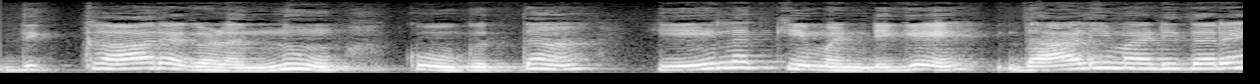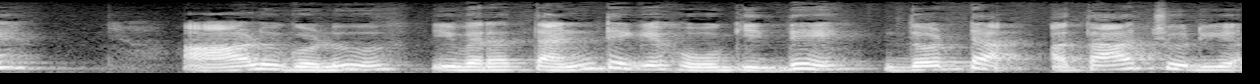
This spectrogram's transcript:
ಧಿಕ್ಕಾರಗಳನ್ನು ಕೂಗುತ್ತಾ ಏಲಕ್ಕಿ ಮಂಡಿಗೆ ದಾಳಿ ಮಾಡಿದರೆ? ಆಳುಗಳು ಇವರ ತಂಟೆಗೆ ಹೋಗಿದ್ದೇ ದೊಡ್ಡ ಅತಾಚುರ್ಯ,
